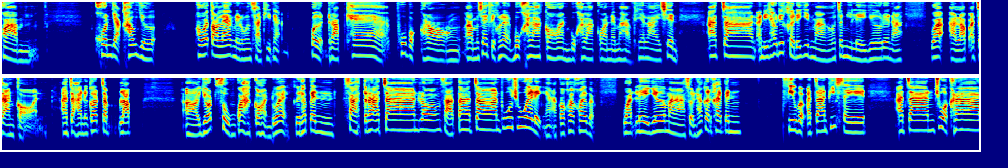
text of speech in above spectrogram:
ความคนอยากเข้าเยอะ เพราะว่าตอนแรกในโรงเรียนสาธิตเนี่ยเปิดรับแค่ผู้ปกครองอ่าไม่ใช่สิเขาเรียกบุคลากร บุคลากรในมหาวิทยาลัย เช่น อาจารย์ อันนี้เท่าที่เคยได้ยินมาเขาก็จะมีเลเยอร์ด้วยนะ ว่าอ่ารับอาจารย์ก่อน อาจารย์นี่ก็จะรับ ยศสูงกว่าก่อนด้วย คือถ้าเป็นศาสตราจารย์ รองศาสตราจารย์ ผู้ช่วยอะไรอย่างเงี้ยก็ค่อย ๆ แบบวัด layer มา ส่วนถ้าเกิดใครเป็น feel แบบอาจารย์พิเศษ อาจารย์ชั่วคราว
